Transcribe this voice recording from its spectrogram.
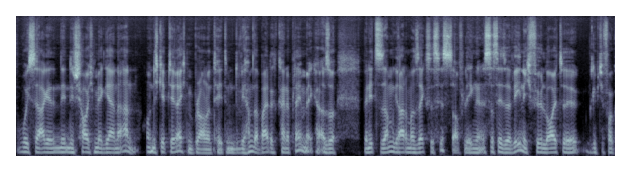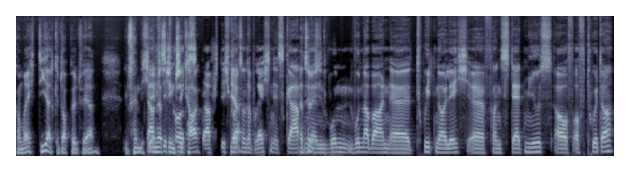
wo ich sage, den, den schaue ich mir gerne an. Und ich gebe dir recht mit Brown und Tatum. Wir haben da beide keine Playmaker. Also, wenn die zusammen gerade mal sechs Assists auflegen, dann ist das sehr, sehr wenig für Leute, gibt dir vollkommen recht, die halt gedoppelt werden. Wenn ich erinnere, gegen kurz, Chicago. Darf ich dich kurz ja. unterbrechen? Es gab Natürlich. einen wun wunderbaren äh, Tweet neulich äh, von StatMuse auf, auf Twitter,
